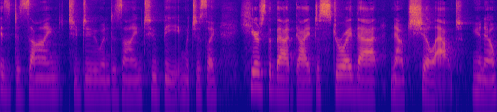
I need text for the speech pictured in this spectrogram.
is designed to do and designed to be, which is like, here's the bad guy, destroy that, now chill out, you know?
